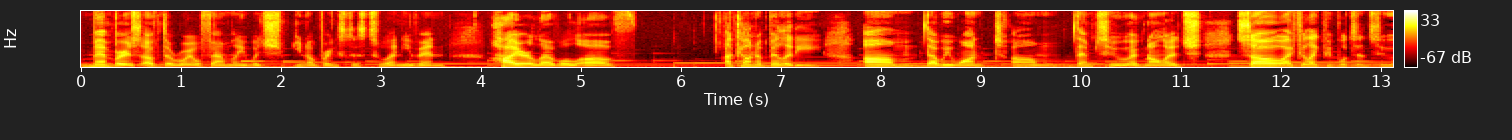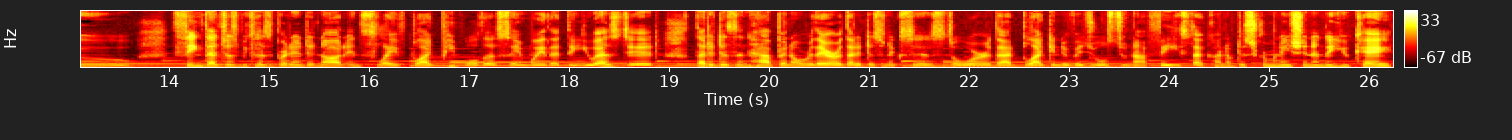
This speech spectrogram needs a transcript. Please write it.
members of the royal family, which you know brings this to an even higher level of accountability um, that we want um, them to acknowledge. So I feel like people tend to think that just because Britain did not enslave black people the same way that the US did, that it doesn't happen over there, or that it doesn't exist, or that black individuals do not face that kind of discrimination in the UK.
